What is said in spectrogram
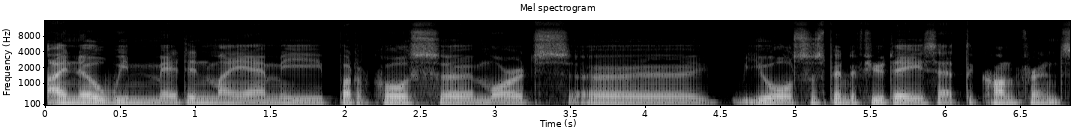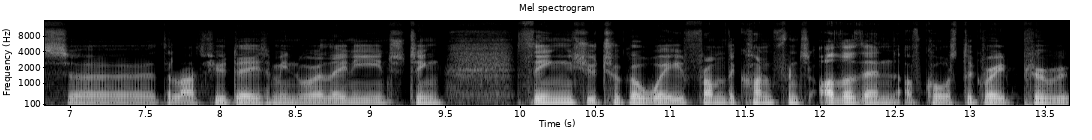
I know we met in Miami, but of course, uh, Moritz, uh, you also spent a few days at the conference uh, the last few days. I mean, were there any interesting things you took away from the conference, other than, of course, the great pri-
